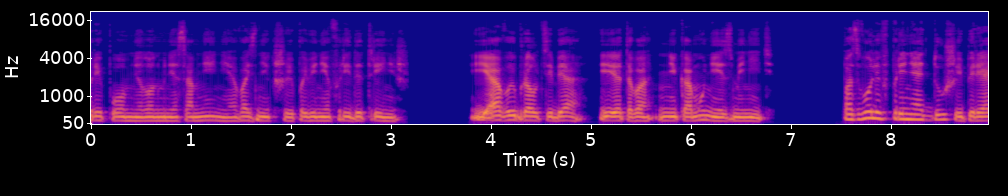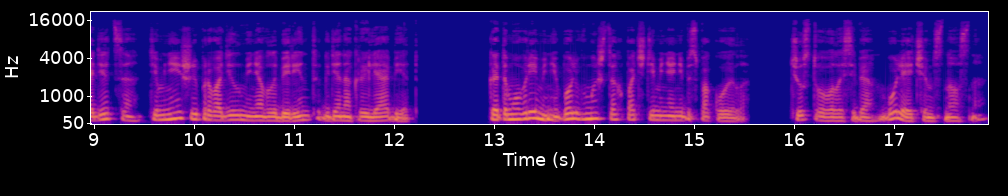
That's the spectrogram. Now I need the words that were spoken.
припомнил он мне сомнения, возникшие по вине Фриды Триниш. «Я выбрал тебя, и этого никому не изменить». Позволив принять душ и переодеться, темнейший проводил меня в лабиринт, где накрыли обед. К этому времени боль в мышцах почти меня не беспокоила. Чувствовала себя более чем сносно.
